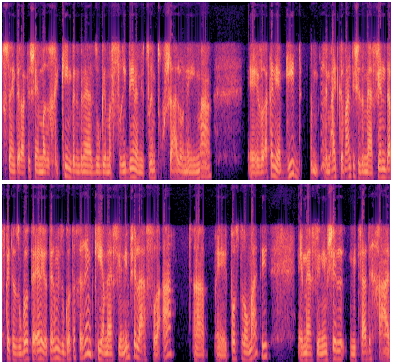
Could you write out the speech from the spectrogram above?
דפוסי אינטראקציה שהם מרחיקים בין בני הזוג, הם מפרידים, הם יוצרים תחושה לא נעימה. אה, ורק אני אגיד למה התכוונתי שזה מאפיין דווקא את הזוגות האלה יותר מזוגות אחרים, כי המאפיינים של ההפרעה הפוסט-טראומטית הם מאפיינים של מצד אחד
